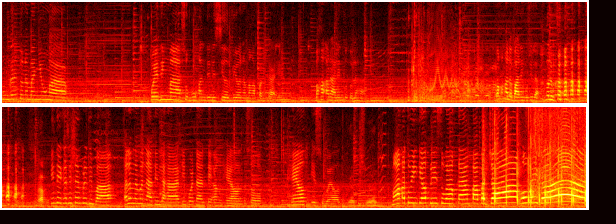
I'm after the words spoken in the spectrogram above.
kung ganito naman yung ah, pwedeng masubukan din ni Silvio ng mga pagkain, baka aralin ko to lahat. baka kalabanin ko sila. Sarap. Hindi, kasi syempre, di ba, alam naman natin lahat, importante ang health. So, health is wealth. That is well. Mga katwinkle, please welcome Papa Jack! Oh my God!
